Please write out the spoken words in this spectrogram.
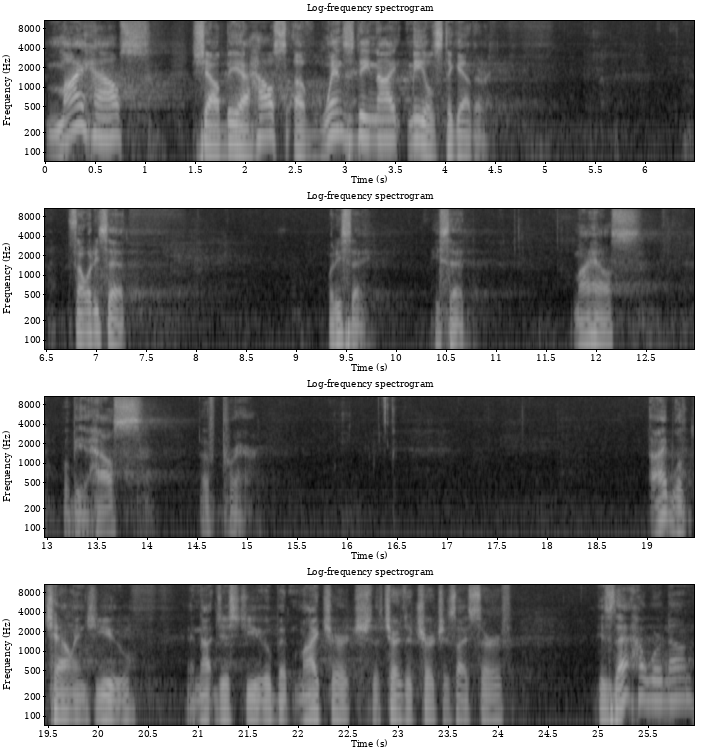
My house shall be a house of Wednesday night meals together. That's not what he said. What did he say? He said, My house will be a house of prayer. I will challenge you, and not just you, but my church, the church of churches I serve. Is that how we're known?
